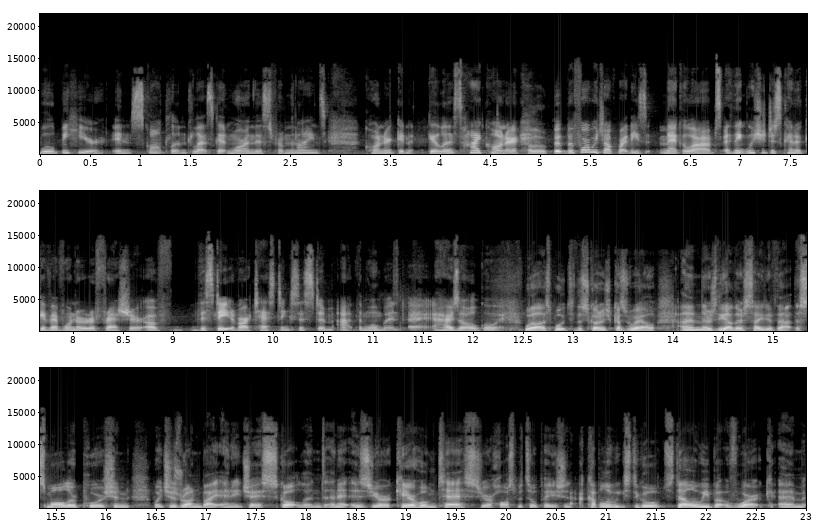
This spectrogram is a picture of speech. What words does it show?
will be here in Scotland. Let's get more on this from the Nines, Connor Gillies. Hi, Connor. Hello. But before we talk about these mega labs, I think we should just kind of give everyone a refresher of the state of our testing system at the moment. Uh, how's it all going? Well, I spoke to the Scottish as well, and then there's the other side of that, the smaller portion, which is run by NHS Scotland, and it is your care home tests, your hospital patient. A couple of weeks to go, still a wee bit of work um,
